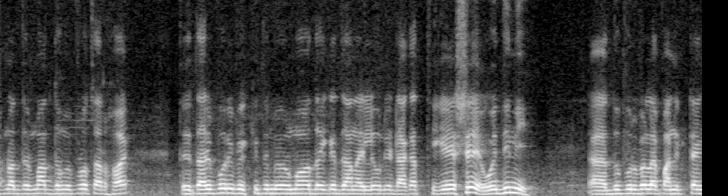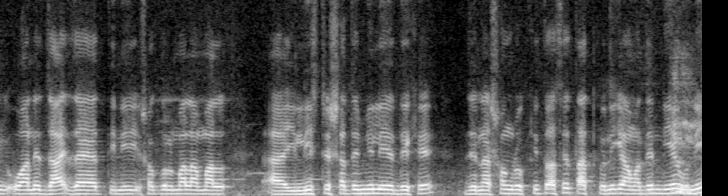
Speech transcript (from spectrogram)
আপনাদের মাধ্যমে প্রচার হয়, তো তারই পরিপ্রেক্ষিতে মেয়র মহোদয়কে জানাইলে উনি ঢাকার থেকে এসে ওই দিনই দুপুরবেলায় পানির ট্যাঙ্ক ওয়ানে যায় যায় তিনি সকল মালামাল এই লিস্টের সাথে মিলিয়ে দেখে যে না সংরক্ষিত আছে, তাৎক্ষণিক আমাদের নিয়ে উনি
